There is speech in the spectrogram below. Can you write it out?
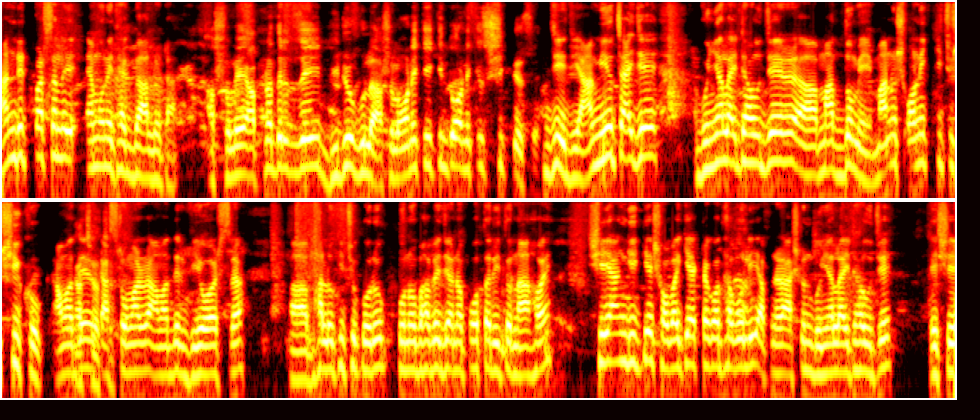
হান্ড্রেড পার্সেন্ট এমনই থাকবে আলোটা। আসলে আপনাদের যে ভিডিওগুলো আসলে অনেকেই কিন্তু অনেক কিছু শিখতেছে। জি জি আমিও চাই যে ভুঁইয়া লাইট হাউসের আহ, মাধ্যমে মানুষ অনেক কিছু শিখুক। আমাদের আচ্ছা, আচ্ছা। কাস্টমাররা আমাদের ভিউয়ার্সরা ভালো কিছু করুক কোনোভাবে যেন প্রতারিত না হয়। সে আঙ্গিকে সবাইকে একটা কথা বলি আপনারা আসুন ভুঁইয়া লাইট হাউসে এসে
